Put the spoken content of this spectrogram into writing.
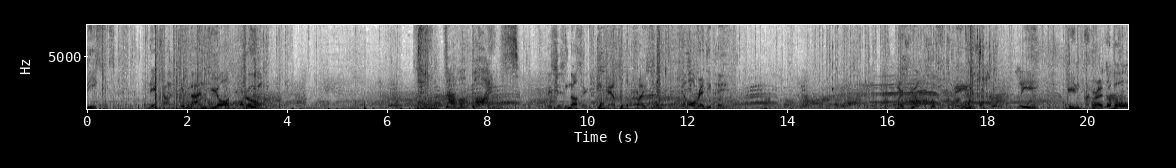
Beasts. Nature demands your doom! Double points! This is nothing compared to the price we have already paid. I feel so strangely incredible.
